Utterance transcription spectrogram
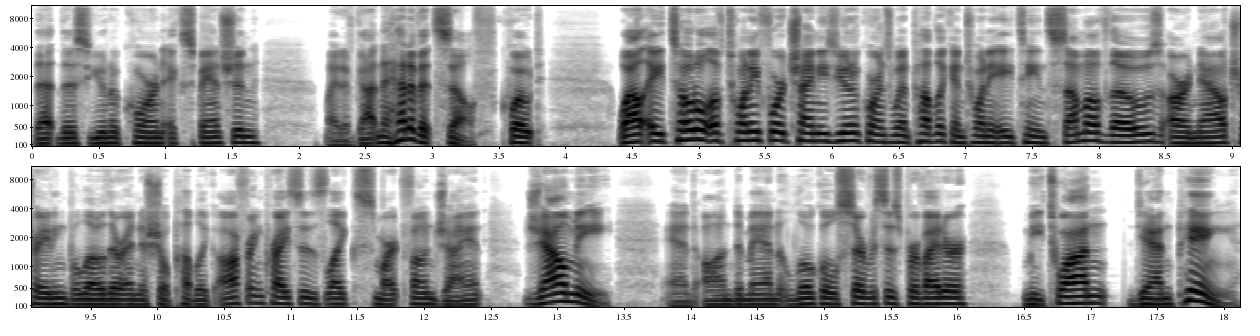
that this unicorn expansion might have gotten ahead of itself. Quote, while a total of 24 Chinese unicorns went public in 2018, some of those are now trading below their initial public offering prices, like smartphone giant Xiaomi and on demand local services provider Meituan Dianping.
